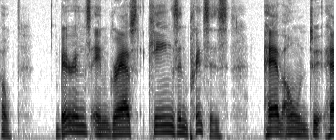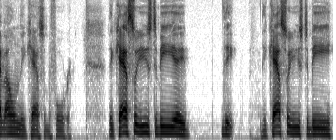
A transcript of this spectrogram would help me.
Oh, barons and grafs, kings and princes have owned to have owned the castle before. The castle used to be a the the castle used to be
